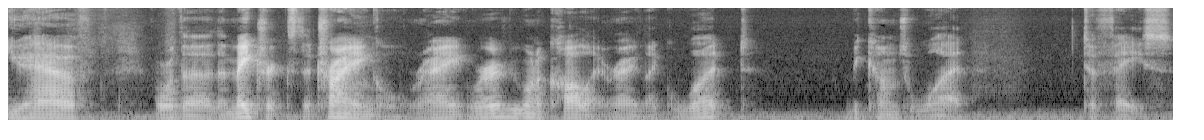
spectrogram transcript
You have, or the the matrix, the triangle, right? Wherever you want to call it, right? Like what becomes what to face.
